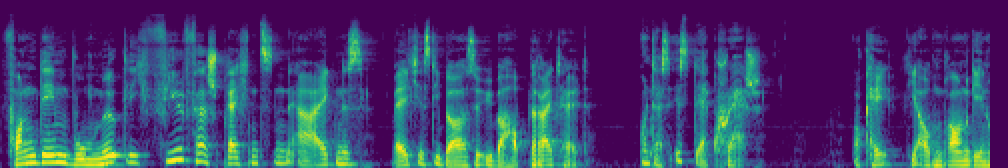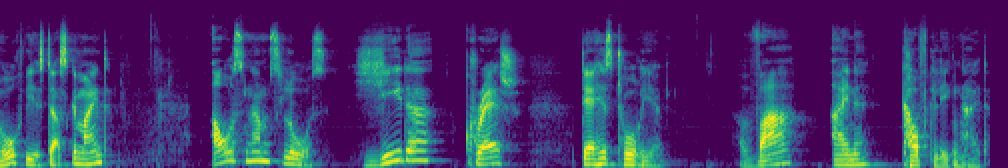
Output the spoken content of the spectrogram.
von dem womöglich vielversprechendsten Ereignis, welches die Börse überhaupt bereithält. Und das ist der Crash. Okay, die Augenbrauen gehen hoch. Wie ist das gemeint? Ausnahmslos jeder Crash der Historie war eine Kaufgelegenheit.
